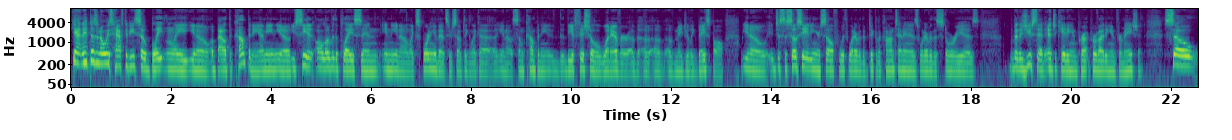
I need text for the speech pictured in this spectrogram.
Yeah, and it doesn't always have to be so blatantly, you know, about the company. I mean, you know, you see it all over the place in, in you know, like sporting events or something, like a, you know, some company, the, the official whatever of, of, of Major League Baseball. You know, just associating yourself with whatever the particular content is, whatever the story is but as you said, educating and pro- providing information. So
